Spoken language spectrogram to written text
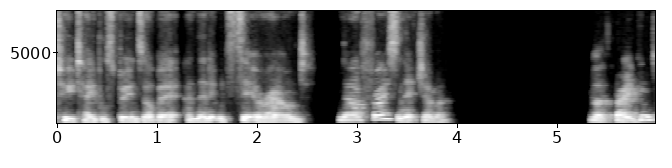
two tablespoons of it, and then it would sit around. Now I've frozen it, Gemma. That's very good.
